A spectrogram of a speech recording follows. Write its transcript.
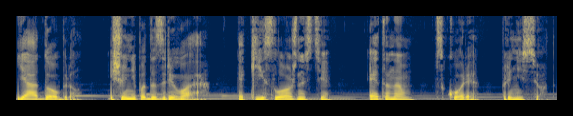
я одобрил, еще не подозревая, какие сложности это нам вскоре принесет.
